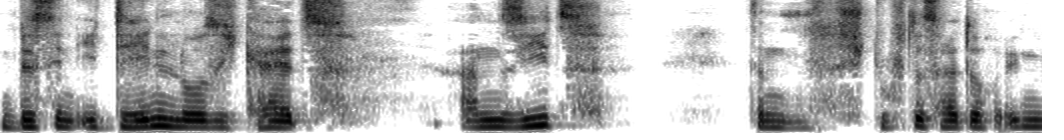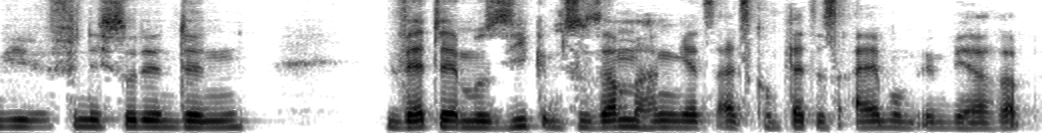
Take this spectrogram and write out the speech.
ein bisschen Ideenlosigkeit ansieht, dann stuft es halt doch irgendwie, finde ich, so den, den Wert der Musik im Zusammenhang jetzt als komplettes Album irgendwie herab.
